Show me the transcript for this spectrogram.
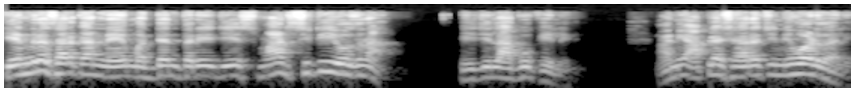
केंद्र सरकारने मध्यंतरी जी स्मार्ट सिटी योजना ही जी लागू केली आणि आपल्या शहराची निवड झाली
